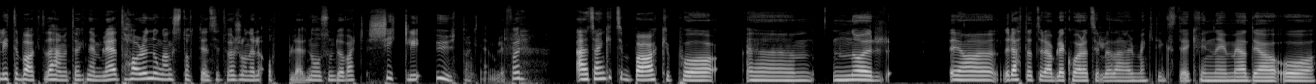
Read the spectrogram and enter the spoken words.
litt tilbake til det her med takknemlighet. Har du noen gang stått i en situasjon eller opplevd noe som du har vært skikkelig utakknemlig for? Jeg tenker tilbake på um, når ja, Rett etter jeg ble kåra til det der mektigste kvinne i media, og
